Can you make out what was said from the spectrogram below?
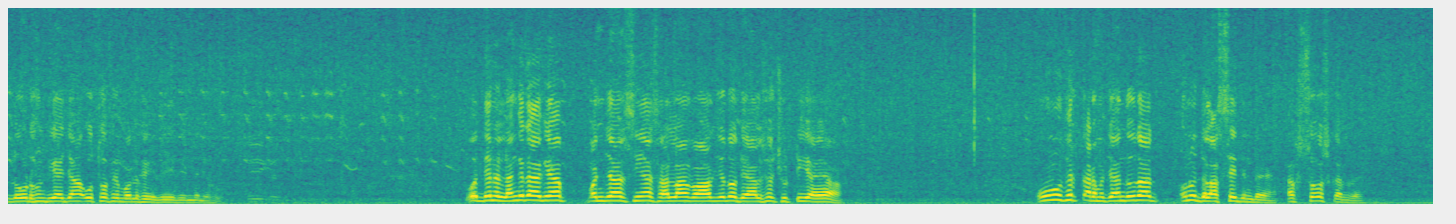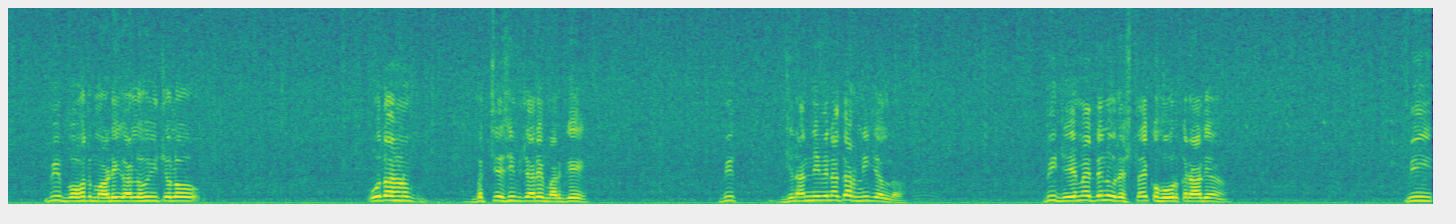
ਲੋੜ ਹੁੰਦੀ ਹੈ ਜਾਂ ਉੱਥੋਂ ਫਿਰ ਮੁੱਲ ਫੇਰ ਦੇ ਦਿੰਦੇ ਨੇ ਉਹ। ਉਹ ਦਿਨ ਲੰਘਦਾ ਗਿਆ 85 ਸਾਲਾਂ ਬਾਅਦ ਜਦੋਂ ਦਿਆਲ ਸਿੰਘ ਛੁੱਟੀ ਆਇਆ, ਉਹਨੂੰ ਫਿਰ ਧਰਮਚੰਦ ਉਹਦਾ, ਉਹਨੂੰ ਦਿਲਾਸੇ ਦਿੰਦਾ ਹੈ, ਅਫਸੋਸ ਕਰਦਾ ਹੈ ਵੀ ਬਹੁਤ ਮਾੜੀ ਗੱਲ ਹੋਈ, ਚਲੋ ਉਹ ਤਾਂ ਹੁਣ ਬੱਚੇ ਸੀ, ਵਿਚਾਰੇ ਮਰ ਗਏ, ਵੀ ਜਨਾਨੀ ਬਿਨਾਂ ਘਰ ਨਹੀਂ ਚੱਲਦਾ। ਵੀ ਜੇ ਮੈਂ ਤੈਨੂੰ ਰਿਸ਼ਤਾ ਇੱਕ ਹੋਰ ਕਰਾ ਦਿਆਂ ਵੀ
